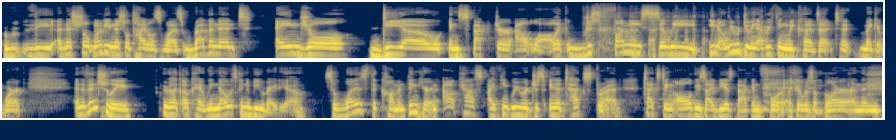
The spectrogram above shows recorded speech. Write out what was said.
the initial one of the initial titles was Revenant, Angel, Dio, Inspector, Outlaw. Like just funny, silly, you know, we were doing everything we could to, to make it work. And eventually we were like, okay, we know it's going to be radio. So what is the common thing here? And Outcast, I think we were just in a text thread, texting all of these ideas back and forth like it was a blur. And then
